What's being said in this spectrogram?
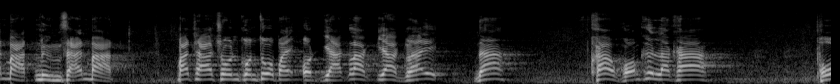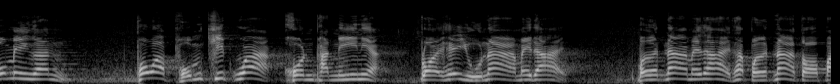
นบาท1นึ่งแสนบาท ประชาชนคนทั่วไปอดอยากลากยากไร้นะ ข้าวของขึ้นราคา ผมมีเงิน เพราะว่าผมคิดว่าคนพันนี้เนี่ยปล่อยให้อยู่หน้าไม่ได้ เปิดหน้าไม่ได้ ถ้าเปิดหน้าต่อไป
